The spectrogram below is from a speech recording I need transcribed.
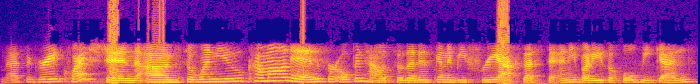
That's a great question. Um, so when you come on in for open house, so that is going to be free access to anybody the whole weekend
